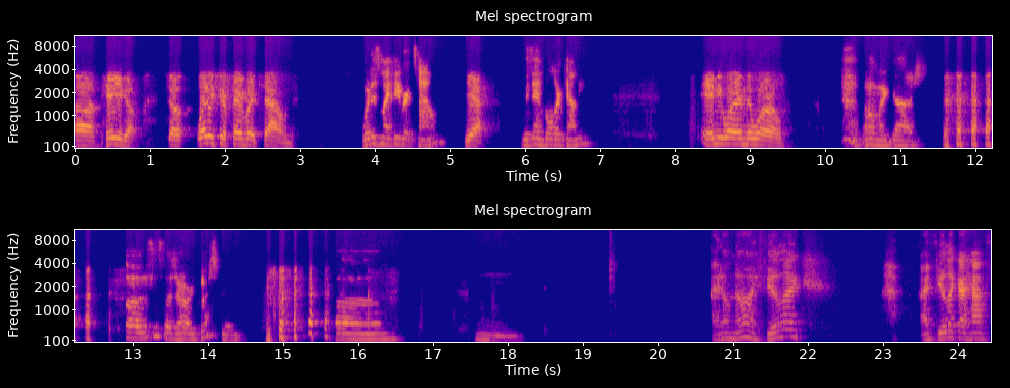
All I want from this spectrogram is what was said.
uh, here you go. So, what is your favorite sound? What is my favorite town? Yeah. Within Boulder County? Anywhere in the world. Oh my gosh. oh, this is such a hard question. um, hmm. I don't know. I feel like I feel like I have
